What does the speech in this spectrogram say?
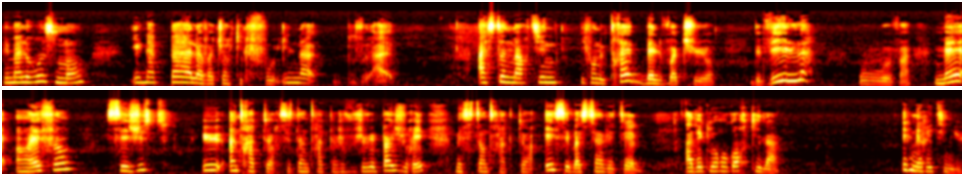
Mais malheureusement, il n'a pas la voiture qu'il faut. Il n'a Aston Martin, ils font de très belles voitures de ville ou mais en F1, c'est juste eu un tracteur. C'est un tracteur. Je ne vais pas jurer, mais c'est un tracteur. Et Sébastien Vettel, avec le record qu'il a, il mérite mieux.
